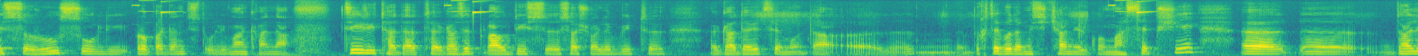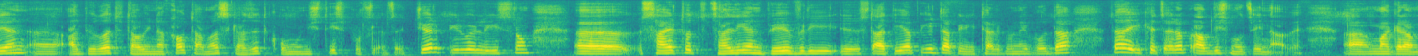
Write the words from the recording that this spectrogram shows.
ეს რუსული პროპაგანდისტული მანქანა ძირითადად გაზეთ პრავდის საშუალებით გადაეცემოდა ხდებოდა მისი ჩანერგვა მასებში ძალიან ადვილად დავინახავთ ამას გაზეთ კომუნისტის ფურცლებზე. ჯერ პირველი ის რომ საერთოდ ძალიან ბევრი სტატია პირდაპირ ითარგმნებოდა და იქ ეწერა პრავდის მოწინავე. მაგრამ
